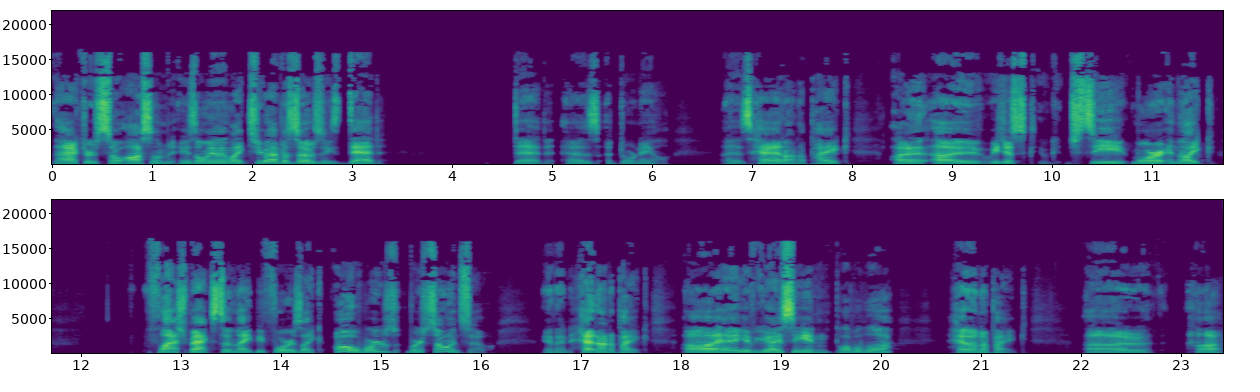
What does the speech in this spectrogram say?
the actor is so awesome. He's only in like two episodes. he's dead. Dead as a doornail. His head on a pike. Uh, uh, we just see more in like flashbacks to the night before. Is like, oh, where's where's so and so, and then head on a pike. Oh, hey, have you guys seen blah blah blah? Head on a pike. Uh, huh,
